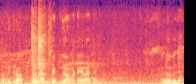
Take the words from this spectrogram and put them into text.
તો મિત્રો બદામ શેક પીવા માટે આવ્યા હતા અહીંયા. બધા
